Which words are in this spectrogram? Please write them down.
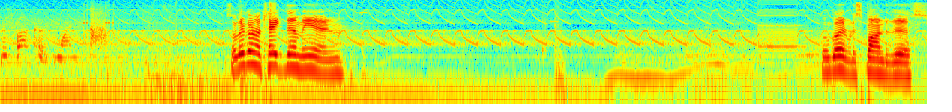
Response code 1. So they're gonna take them in. We'll go ahead and respond to this.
